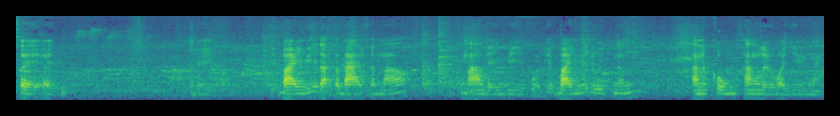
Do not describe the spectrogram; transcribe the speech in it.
cx អូខេវាបែងវាដាក់ដដែលសិនមកកុំអានលេងវាពួកវាបែងវាដូចនឹង អនុគមខាងលើរបស់យើងហ្នឹង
